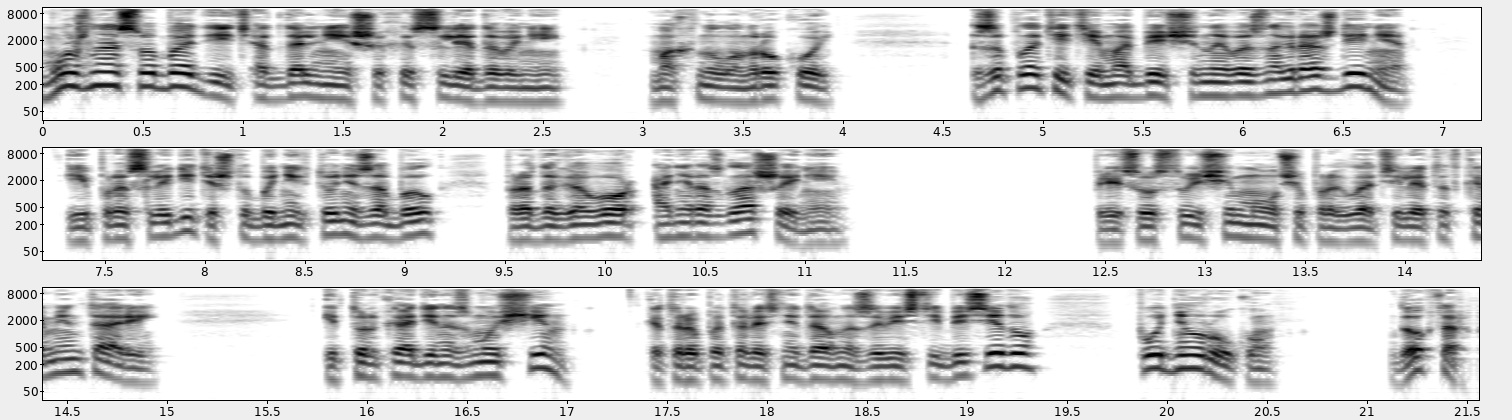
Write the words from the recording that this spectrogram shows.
можно освободить от дальнейших исследований, махнул он рукой. Заплатите им обещанное вознаграждение и проследите, чтобы никто не забыл про договор о неразглашении. Присутствующие молча проглотили этот комментарий, и только один из мужчин, которые пытались недавно завести беседу, поднял руку. «Доктор?»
